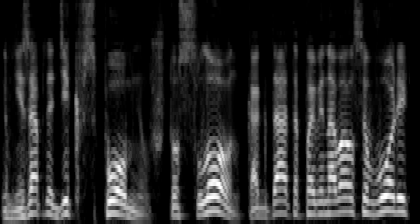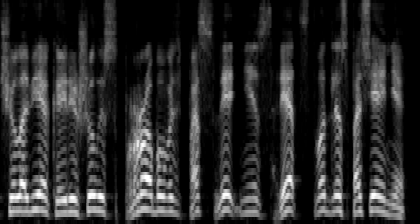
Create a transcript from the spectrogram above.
Внезапно Дик вспомнил, что слон когда-то повиновался воле человека и решил испробовать последнее средство для спасения.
